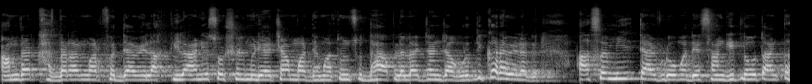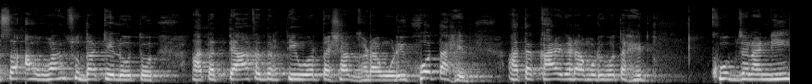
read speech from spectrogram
आमदार खासदारांमार्फत द्यावे लागतील आणि सोशल मीडियाच्या माध्यमातून सुद्धा आपल्याला जनजागृती करावी लागेल असं मी त्या व्हिडिओमध्ये सांगितलं होतं आणि तसं आव्हान सुद्धा केलं होतं. आता त्याच धर्तीवर तशा घडामोडी होत आहेत. आता काय घडामोडी होत आहेत? खूप जणांनी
